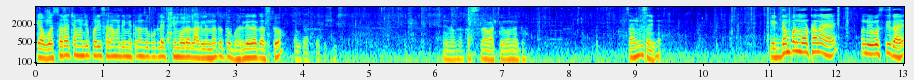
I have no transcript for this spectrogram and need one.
त्या वसराच्या म्हणजे परिसरामध्ये मित्रांनो कुठला एक चिंबोरा लागला ना तर तो भरलेलाच असतो. हे बघा कसला वाटतोय बघा तो. चांगलीच आहे काय? एकदम पण मोठा नाही आहे पण व्यवस्थित आहे.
